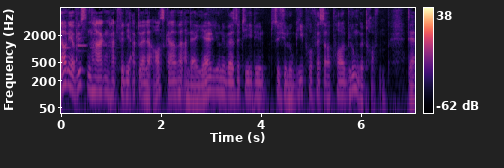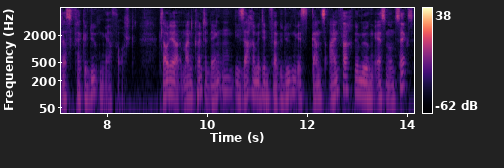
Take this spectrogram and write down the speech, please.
Claudia Wüstenhagen hat für die aktuelle Ausgabe an der Yale University den Psychologieprofessor Paul Bloom getroffen, der das Vergnügen erforscht. Claudia, man könnte denken, die Sache mit dem Vergnügen ist ganz einfach. Wir mögen Essen und Sex,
